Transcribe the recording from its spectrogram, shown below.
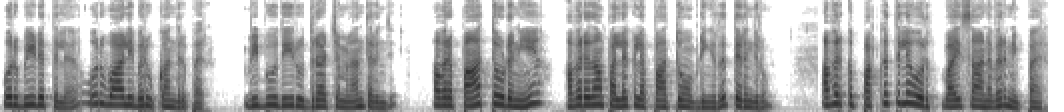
ஒரு பீடத்தில் ஒரு வாலிபர் உட்கார்ந்துருப்பார். விபூதி ருத்ராட்சமெல்லாம் தெரிஞ்சு. அவரை பார்த்த உடனே அவரை தான் பல்லக்கில் பார்த்தோம் அப்படிங்கிறது தெரிஞ்சிடும் அவருக்கு பக்கத்தில் ஒரு வயசானவர் நிற்பார்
